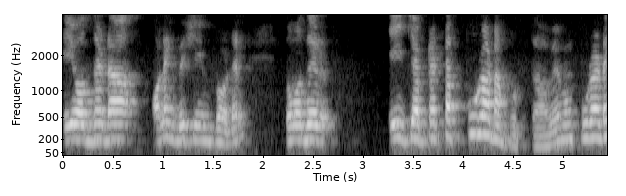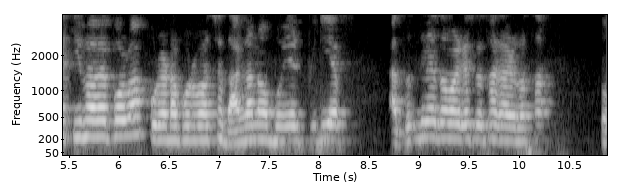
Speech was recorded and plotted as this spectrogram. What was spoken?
এই অধ্যায়টা অনেক বেশি ইম্পর্টেন্ট তোমাদের এই চ্যাপ্টারটা পুরাটা পড়তে হবে এবং পুরাটা কীভাবে পড়বা? পুরাটা পড়বা হচ্ছে দাগানো বইয়ের পিডিএফ এতদিনে তোমার কাছে থাকার কথা। তো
